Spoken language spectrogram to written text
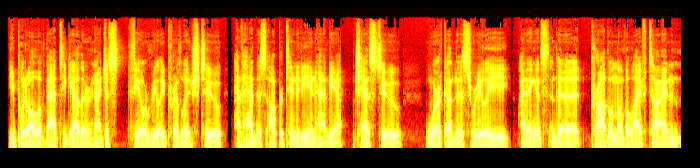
You put all of that together. And I just feel really privileged to have had this opportunity and had the chance to work on this really i think it's the problem of a lifetime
